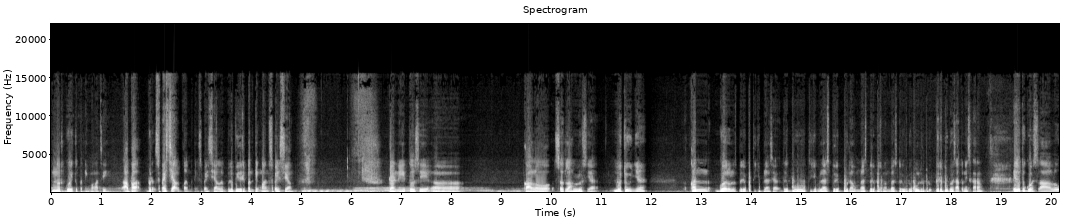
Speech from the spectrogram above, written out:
menurut gue itu penting banget sih. Apa ber- spesial bukan penting spesial. Lebih dari penting malah spesial. Dan itu sih eh, kalau setelah lulus ya lucunya kan gue lulus 2017 ya. 2017 2018 2019 2020 2021 nih sekarang itu tuh gue selalu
